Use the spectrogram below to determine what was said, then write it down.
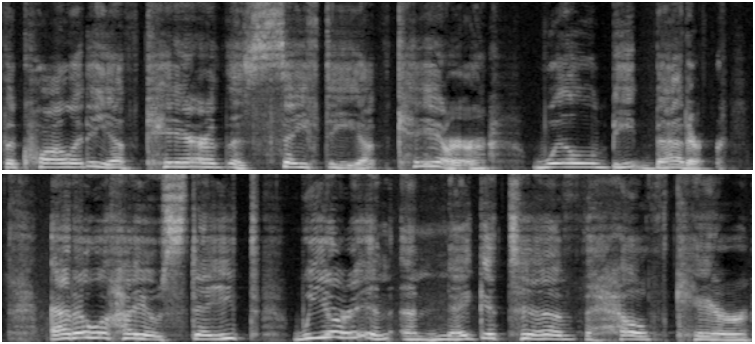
the quality of care, the safety of care will be better. At Ohio State, we are in a negative health care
